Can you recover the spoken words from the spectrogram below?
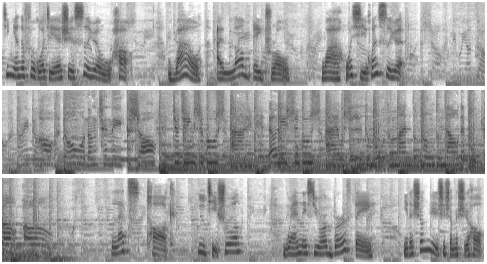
今年的复活节是四月五号。Wow, I love April. 哇，我喜欢四月。等候，等我能牵你的手。究竟是不是爱？到底是不是爱？我是头木头馒头，从头脑袋不够。Let's talk，一起说。 when is your birthday? 你的生日是什么时候？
